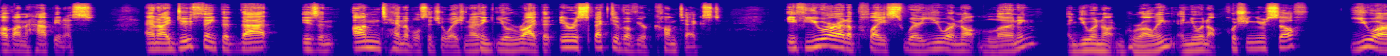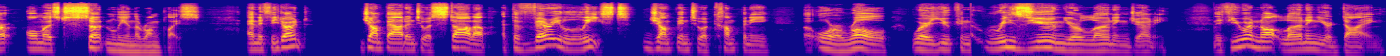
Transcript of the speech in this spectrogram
of unhappiness and I do think that that is an untenable situation. I think you're right that irrespective of your context, if you are at a place where you are not learning and you are not growing and you are not pushing yourself, you are almost certainly in the wrong place. And if you don't jump out into a startup, at the very least, jump into a company uh, or a role where you can resume your learning journey. If you are not learning, you're dying.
